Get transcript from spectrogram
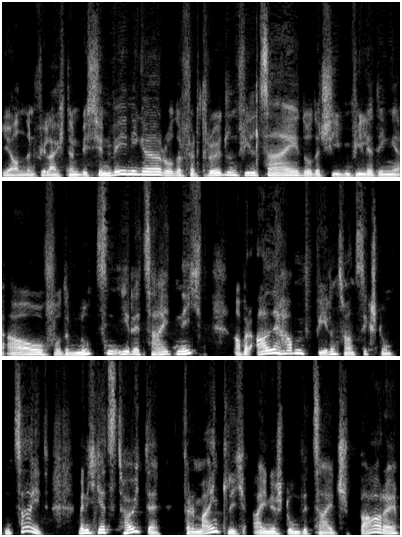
die anderen vielleicht ein bisschen weniger oder vertrödeln viel Zeit oder schieben viele Dinge auf oder nutzen ihre Zeit nicht. Aber alle haben 24 Stunden Zeit. Wenn ich jetzt heute vermeintlich eine Stunde Zeit spare,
